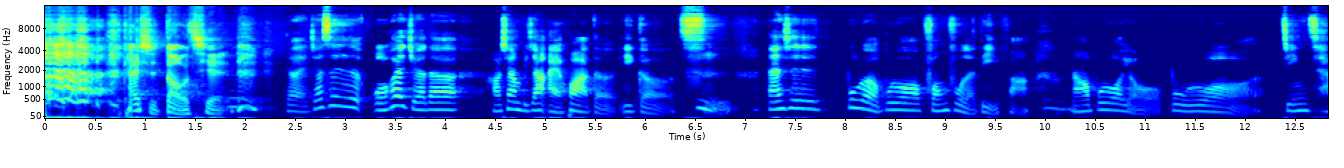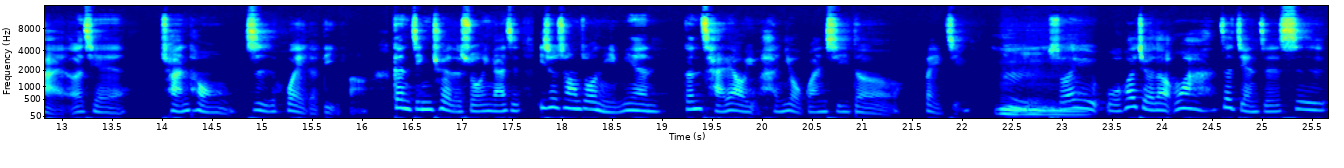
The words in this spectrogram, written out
开始道歉。嗯，对，就是我会觉得好像比较矮化的一个词，嗯，但是。部落有部落丰富的地方，嗯，然后部落有部落精彩而且传统智慧的地方。更精确的说，应该是艺术创作里面跟材料很有关系的背景。嗯，所以我会觉得哇，这简直是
